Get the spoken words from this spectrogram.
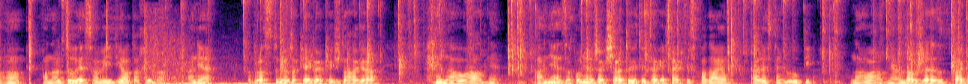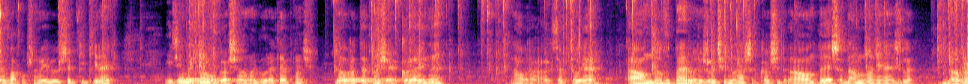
Aha, on altuje sobie, idiota chyba. A nie, po prostu miał takiego jakiegoś laga. No ładnie. A nie, zapomniałem, że jak się altuje, to i tak efekty spadają. Ale jestem głupi. No ładnie, ale dobrze, laga złapał, przynajmniej był szybki kilek. Idziemy znowu gościa na górę tepnąć. Dobra, tepnął się kolejny. Dobra, akceptuję. A on od razu perły rzucił na szybkości. A on wyszedł nam, no nieźle. Dobra.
